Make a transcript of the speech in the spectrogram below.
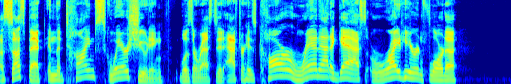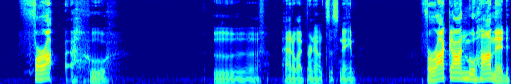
A suspect in the Times Square shooting was arrested after his car ran out of gas right here in Florida. Farah. Uh, ooh. Ooh. How do I pronounce this name? Farrakhan Muhammad.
